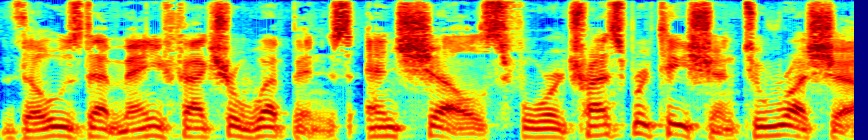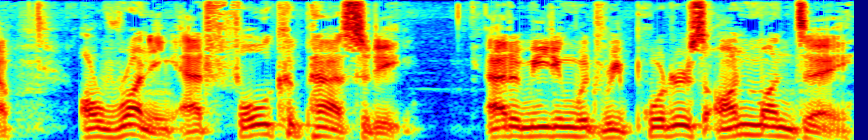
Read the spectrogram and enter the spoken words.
those that manufacture weapons and shells for transportation to Russia are running at full capacity. At a meeting with reporters on Monday,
